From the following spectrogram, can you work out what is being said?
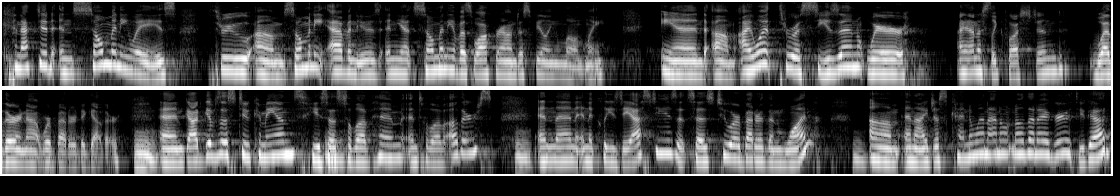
connected in so many ways through um, so many avenues, and yet so many of us walk around just feeling lonely. And um, I went through a season where I honestly questioned whether or not we're better together. Mm. And God gives us two commands He says to love Him and to love others. Mm. And then in Ecclesiastes, it says two are better than one. Um, and I just kind of went, I don't know that I agree with you, God.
